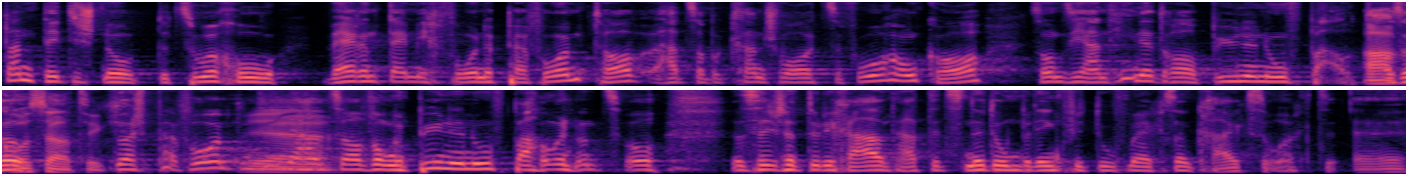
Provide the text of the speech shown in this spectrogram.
du dann. Dort ist noch dazu gekommen, während ich vorne performt habe, hat es aber keinen schwarzen Vorhang gehabt, sondern sie haben hinten dran Bühnen aufgebaut. Ah, großartig. Du hast performt und Ja. hinten haben sie angefangen, Bühnen aufzubauen und so. Das ist natürlich auch, und hat jetzt nicht unbedingt für die Aufmerksamkeit gesorgt. Äh,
